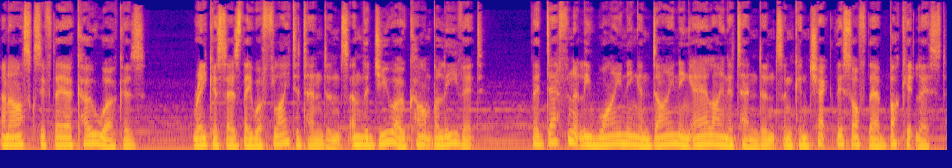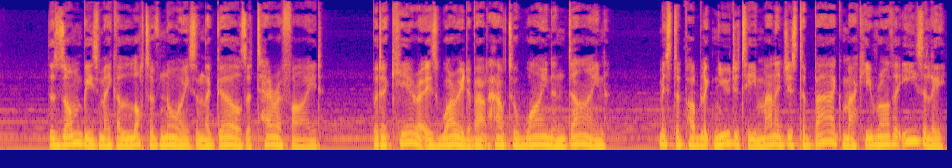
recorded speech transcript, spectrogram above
and asks if they are co workers. Reika says they were flight attendants, and the duo can't believe it. They're definitely wining and dining airline attendants and can check this off their bucket list. The zombies make a lot of noise and the girls are terrified. But Akira is worried about how to wine and dine. Mr. Public Nudity manages to bag Maki rather easily,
